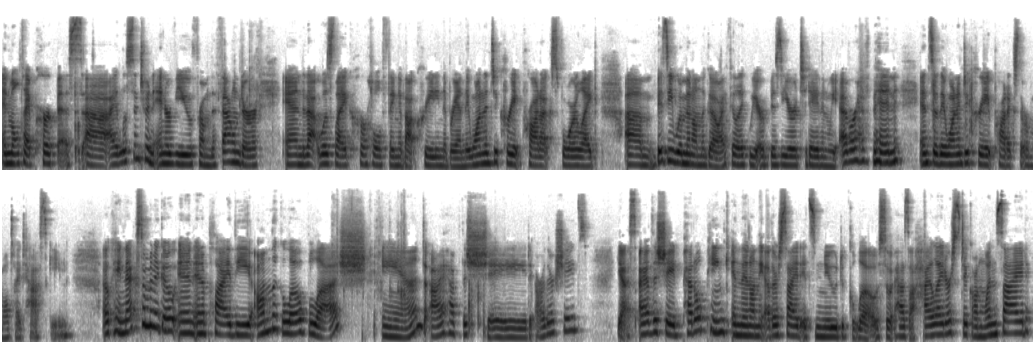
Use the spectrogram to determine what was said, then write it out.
and multi-purpose. Uh, I listened to an interview from the founder and that was like her whole thing about creating the brand. They wanted to create products for like um, busy women on the go. I feel like we are busier today than we ever have been and so they wanted to create products that were multitasking. Okay, next I'm gonna go in and apply the On The Glow blush and I have the shade, are there shades? Yes, I have the shade Petal Pink and then on the other side it's Nude Glow. So it has a highlighter stick on one side.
